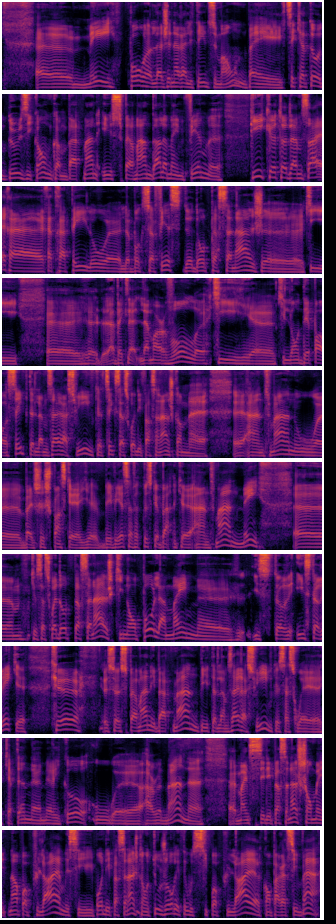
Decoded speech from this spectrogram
Euh, mais pour la généralité du monde, ben, tu sais, quand deux icônes comme Batman et Superman dans le même film, puis que tu as de la misère à rattraper là, le box-office de d'autres personnages qui avec la, Marvel qui, qui l'ont dépassé, puis tu as de la misère à suivre, que que ce soit des personnages comme Ant-Man ou ben, je, pense que BVS a fait plus que, Ant-Man, mais euh, que ce soit d'autres personnages qui n'ont pas la même euh, historique que ce Superman et Batman, puis tu as de la misère à suivre, que ce soit Captain America ou euh, Iron Man, même si des personnages sont maintenant populaires, mais c'est pas des personnages qui ont toujours été aussi populaires comparativement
